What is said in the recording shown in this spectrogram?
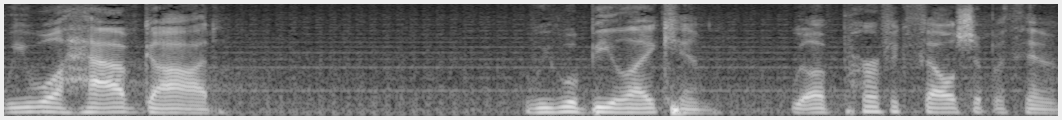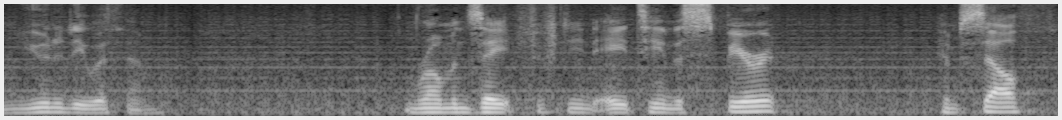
We will have God. We will be like him. We'll have perfect fellowship with him, unity with him. Romans 8, 15 to 18. The Spirit himself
